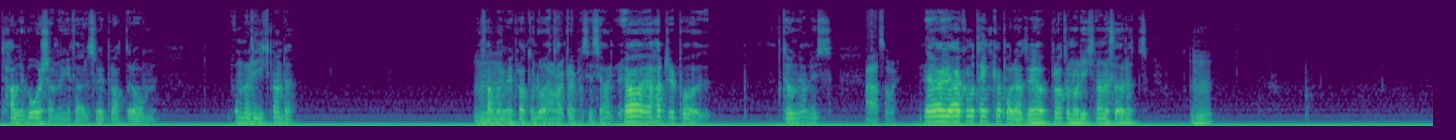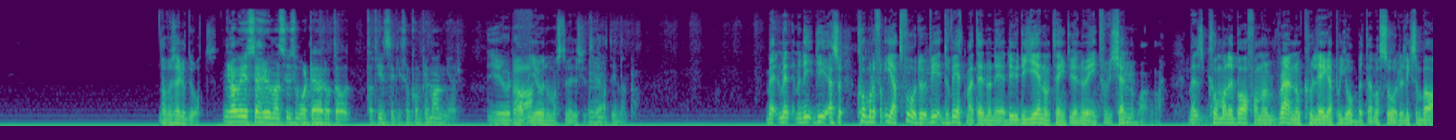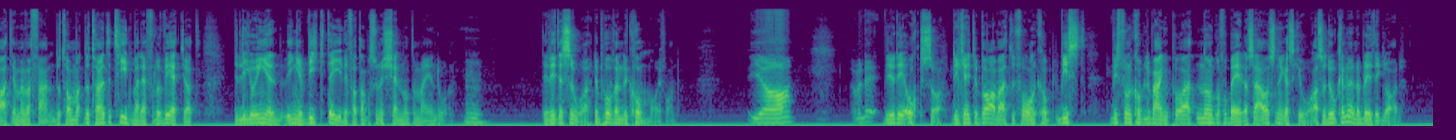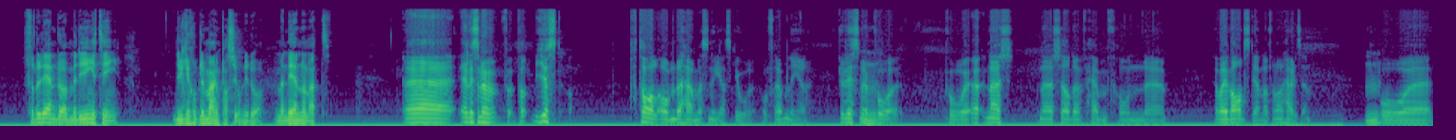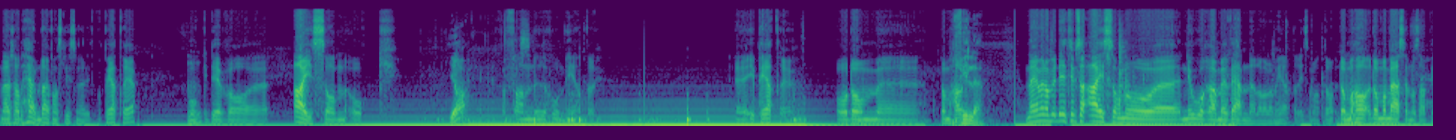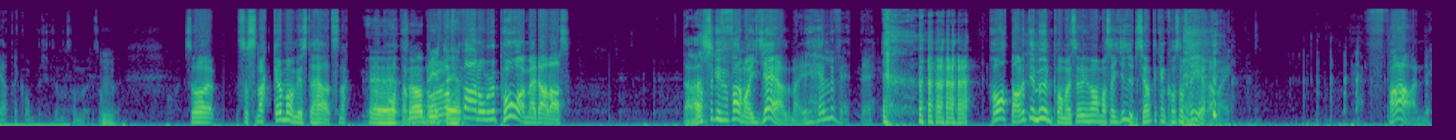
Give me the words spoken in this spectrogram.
ett halvår sedan ungefär, så vi pratade om, om något liknande. Mm. Fan vad det vi pratade om då? Ja, Jag det tappade det precis. Jag, ja, jag hade det på tungan nyss. Ah, sorry. Nej, jag, jag kom att tänka på det, att vi har pratat om något liknande förut. Mm. Det har vi säkert gjort. Ja men just det hur man hur svårt det är att ta, ta till sig liksom komplimanger. Jo, det, har Ja. vi, jo, det måste vi ha diskuterat Mm. innan. Men, men, men det, det, alltså, kommer det från er två då, vet- då vet man att det ändå är, det är genomtänkt och genuint för vi känner Mm. varandra. Men kommer det bara från någon random kollega på jobbet eller så, är liksom bara att ja men vad fan, då tar, man, då tar jag inte tid med det för då vet jag att det ligger ingen, ingen vikt i det för att den personen känner inte mig ändå. Mm. Det är lite så, det är på vem det kommer ifrån. Ja. Ja det, Det är ju det också. Det kan ju inte bara vara att du får en kompl- Visst, visst får du en komplimang på att någon går förbi dig och säger åh snygga skor. Alltså då kan du ändå bli lite glad. För då är det ändå, men det är ju ingenting... Det är ju ingen komplimang personlig då. Men det är ändå att... Eh, på, på, just på tal om det här med snygga skor och främlingar. Jag lyssnade Mm. på, på eh, när, jag, när jag körde hem från... Eh, jag var i Vadstena för någon helg sedan. Mm. Och eh, när jag körde hem därifrån så lyssnade jag lite på P3. Mm. Och det var eh, Ison och Ja. vad fan nu hon heter. Eh, I P3. Och de... Eh, de har, Fille. Nej men de, det är typ så här Ison och Nora med vän eller vad de heter. Liksom. Att de, de, Mm. har, de har med sig någon sån här P3-kompis. Liksom, som, som, Mm. Så, så snackar de om just det här att snacka... Eh, får jag avbryta Åh, er? Vad fan håller du på med Dallas? Jag Dallas? försöker ju för fan ha ihjäl mig. Helvete. Pratar han inte i mun på mig så är det en massa ljud så jag inte kan koncentrera mig. Fan!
